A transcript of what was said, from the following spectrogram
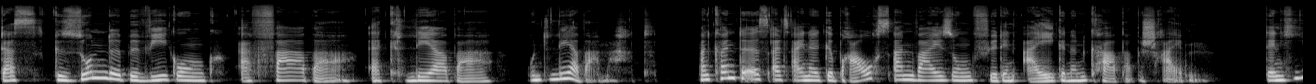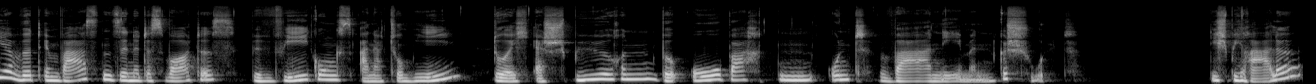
das gesunde Bewegung erfahrbar, erklärbar und lehrbar macht. Man könnte es als eine Gebrauchsanweisung für den eigenen Körper beschreiben. Denn hier wird im wahrsten Sinne des Wortes Bewegungsanatomie durch Erspüren, Beobachten und Wahrnehmen geschult. Die Spirale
